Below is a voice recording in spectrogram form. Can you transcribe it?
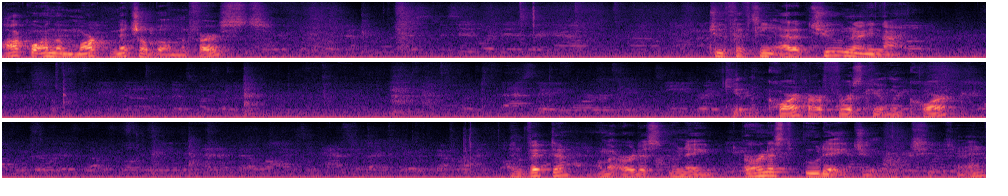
Aqua on the Mark Mitchell Bowman first. 215 out of 299. Caitlin Clark, our first Caitlin Clark. Invicta on the Ernest Une, Ernest Udeh Jr. Excuse me.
